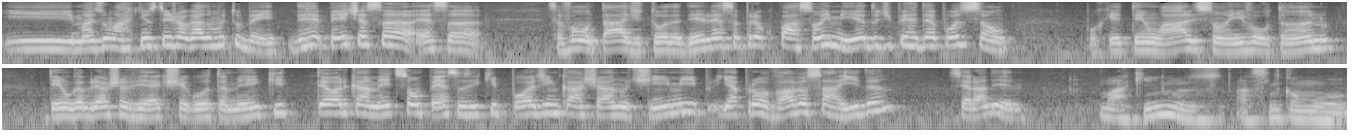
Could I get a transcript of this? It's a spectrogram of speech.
E mas o Marquinhos tem jogado muito bem. De repente essa essa essa vontade toda dele, essa preocupação e medo de perder a posição porque tem o Alisson aí voltando, tem o Gabriel Xavier que chegou também, que teoricamente são peças aí que podem encaixar no time e a provável saída será dele. Marquinhos, assim como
